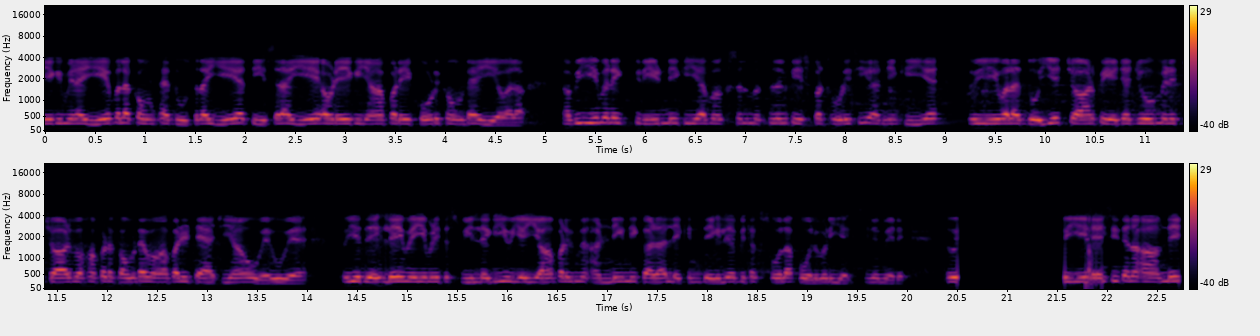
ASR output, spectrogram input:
एक मेरा ये वाला अकाउंट है, दूसरा ये है, तीसरा ये और एक यहाँ पर एक और अकाउंट है, ये वाला। अभी ये मैंने क्रिएट नहीं किया मकसन मसलन कि इस पर थोड़ी सी अर्निंग की है तो ये वाला दो, ये चार पेज है, जो मेरे चार वहाँ पर अकाउंट है, वहाँ पर अटैच यहाँ हुए हुए हैं। तो ये देख ले मैं ये मेरी तस्वीर लगी हुई है। यहाँ पर भी मैं अर्निंग नहीं कर रहा, लेकिन देख ले, अभी तक सोलह फॉलोवर ही है इसी ने मेरे। तो ये इसी तरह आपने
